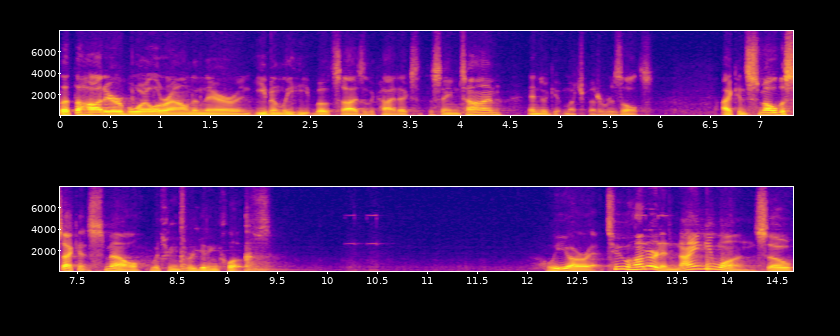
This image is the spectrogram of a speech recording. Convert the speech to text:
Let the hot air boil around in there and evenly heat both sides of the Kydex at the same time, and you'll get much better results. I can smell the second smell, which means we're getting close. We are at 291. So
